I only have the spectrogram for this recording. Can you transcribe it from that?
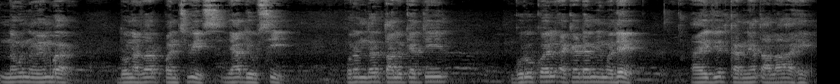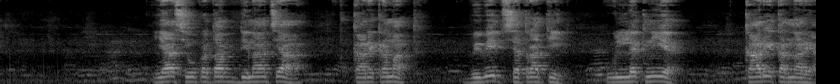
नऊ नोव्हेंबर दोन हजार पंचवीस या दिवशी पुरंदर तालुक्यातील गुरुकुल अकॅडमीमध्ये आयोजित करण्यात आला आहे. या शिवप्रताप दिनाच्या कार्यक्रमात विविध क्षेत्रातील उल्लेखनीय कार्य करणाऱ्या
